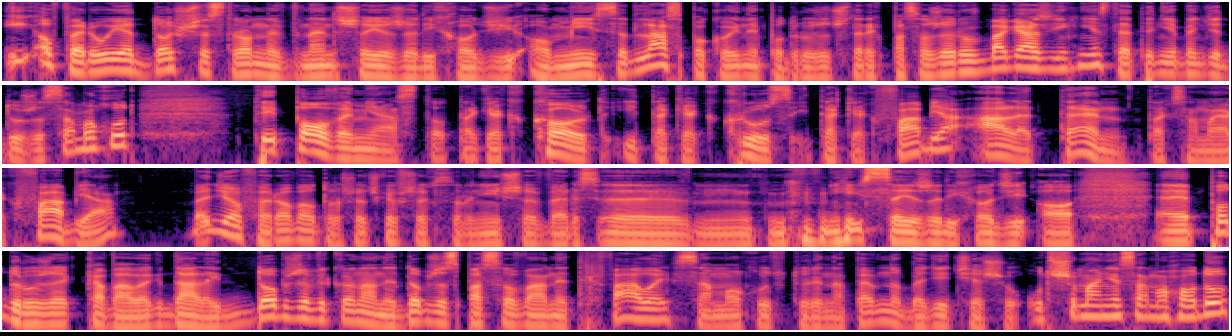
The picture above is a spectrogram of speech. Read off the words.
i oferuje dość przestronne wnętrze, jeżeli chodzi o miejsce dla spokojnej podróży czterech pasażerów. Bagażnik niestety nie będzie duży. Samochód typowe miasto, tak jak Colt i tak jak Cruze i tak jak Fabia, ale ten, tak samo jak Fabia, będzie oferował troszeczkę wszechstronniejsze wers- e, miejsce, jeżeli chodzi o e, podróże kawałek dalej. Dobrze wykonany, dobrze spasowany, trwały samochód, który na pewno będzie cieszył utrzymanie samochodu.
